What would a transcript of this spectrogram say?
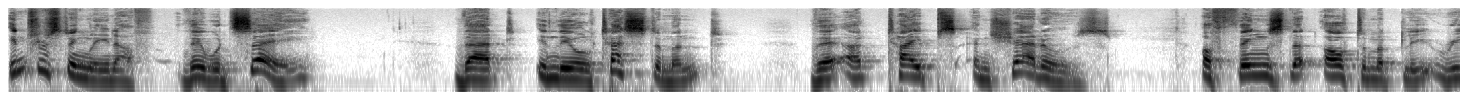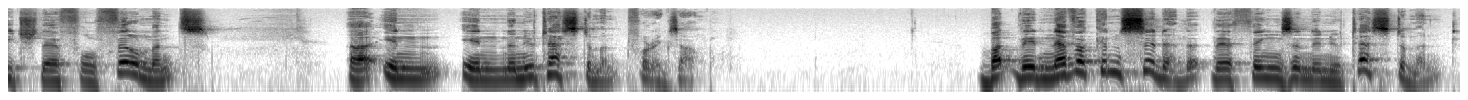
interestingly enough, they would say that in the Old Testament, there are types and shadows of things that ultimately reach their fulfillments uh, in, in the New Testament, for example. But they never consider that there are things in the New Testament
